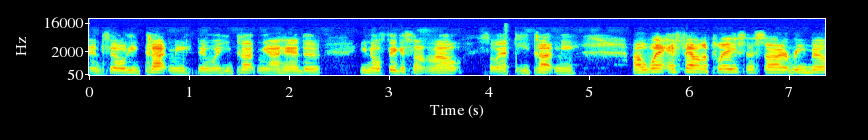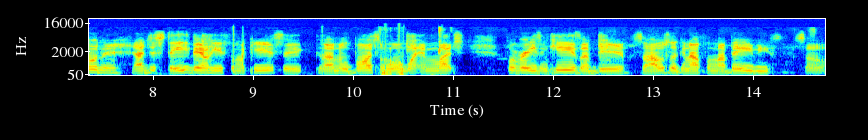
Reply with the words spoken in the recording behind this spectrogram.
until he cut me. Then when he cut me, I had to, you know, figure something out. So after he cut me, I went and found a place and started rebuilding. I just stayed down here for my kids' sake because I know Baltimore wasn't much for raising kids up there. So I was looking out for my babies. So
